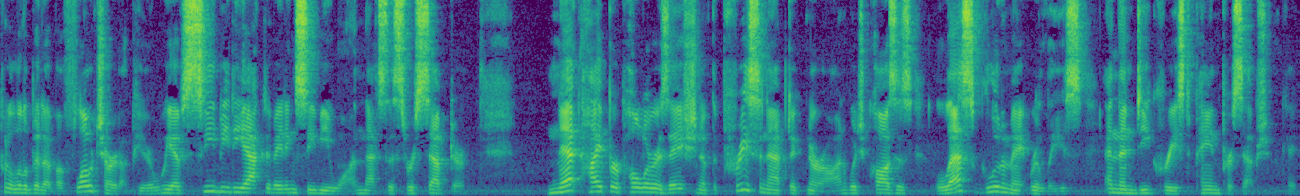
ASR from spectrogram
Put a little bit of a flow chart up here. We have CBD activating CB1, that's this receptor. Net hyperpolarization of the presynaptic neuron, which causes less glutamate release and then decreased pain perception. Okay,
